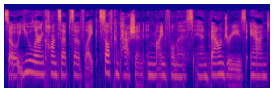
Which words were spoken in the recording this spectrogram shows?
So you learn concepts of like self-compassion and mindfulness and boundaries and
